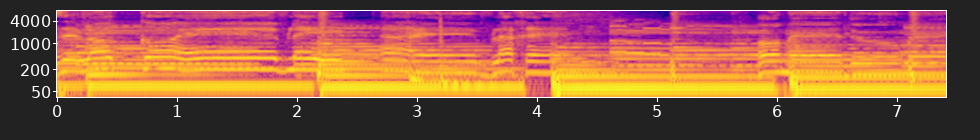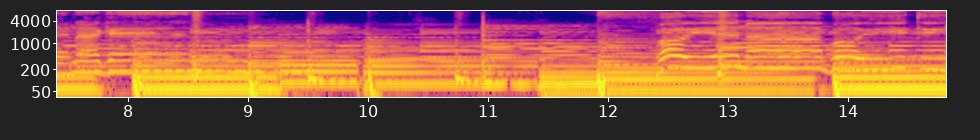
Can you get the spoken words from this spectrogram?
זה לא כואב להתאהב לכם. עומד ומנגן. בואי הנה, בואי איתי,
